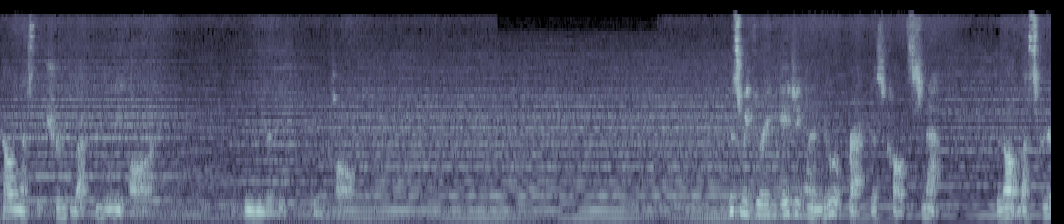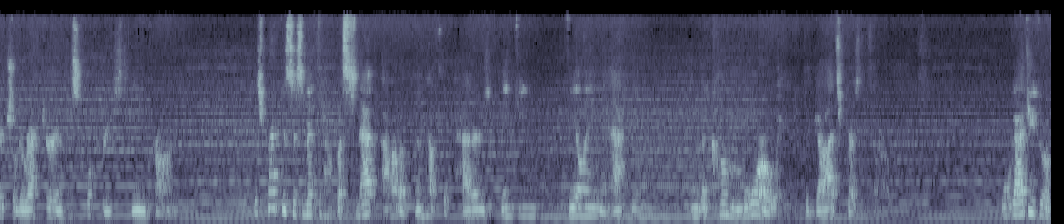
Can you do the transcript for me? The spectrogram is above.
telling us the truth about who we are and who we are being called. This week, we're engaging in a newer practice called SNAP, developed by spiritual director and Episcopal priest Ian Cron. This practice is meant to help us snap out of unhelpful patterns of thinking, feeling, and acting, and become more awake to God's presence in our lives. We'll guide you through a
